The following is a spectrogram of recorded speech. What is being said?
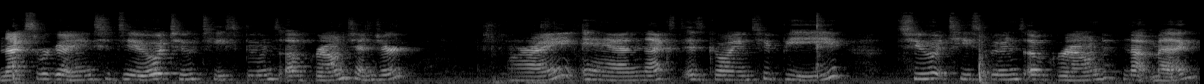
Next, we're going to do two teaspoons of ground ginger. All right, and next is going to be two teaspoons of ground nutmeg.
